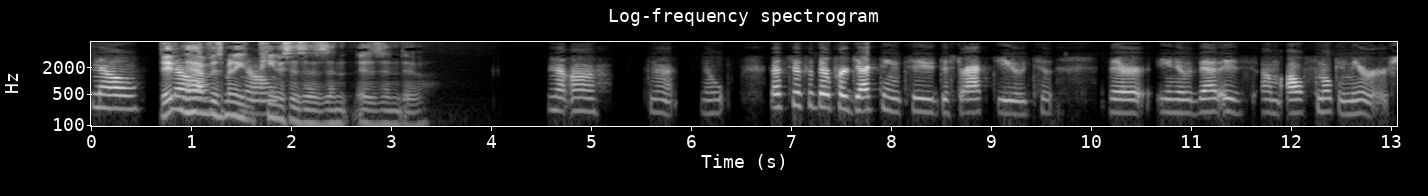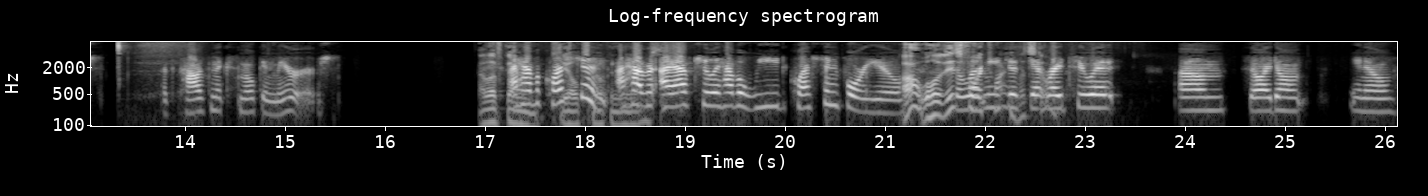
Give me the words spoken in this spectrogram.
No. They didn't no, have as many no. penises as in, as Hindu. Nuh-uh. It's not. Nope. That's just what they're projecting to distract you. To their, you know, that is um all smoke and mirrors. That's cosmic smoke and mirrors. I love I have a to the old question. I have. I actually have a weed question for you. Oh, well, it is So let me just Let's get right to it, um, so I don't, you know,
